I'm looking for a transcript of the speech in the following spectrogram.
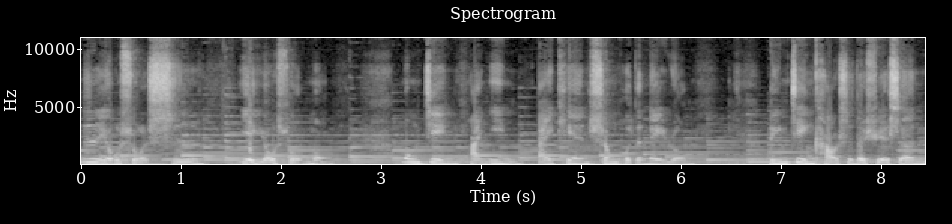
日有所思，夜有所梦，梦境反映白天生活的内容。临近考试的学生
